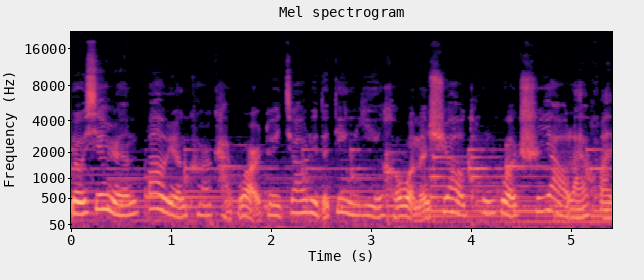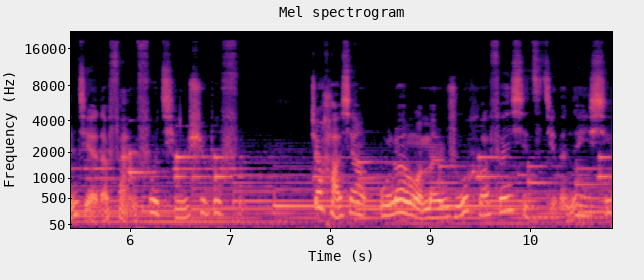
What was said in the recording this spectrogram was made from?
有些人抱怨科尔凯郭尔对焦虑的定义和我们需要通过吃药来缓解的反复情绪不符，就好像无论我们如何分析自己的内心，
